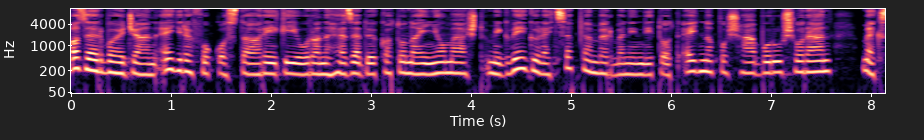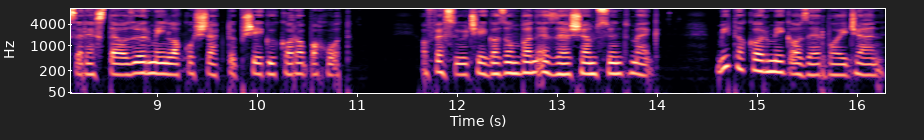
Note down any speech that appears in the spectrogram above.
Azerbajdzsán egyre fokozta a régióra nehezedő katonai nyomást, míg végül egy szeptemberben indított egynapos háború során megszerezte az örmény lakosság többségű Karabahot. A feszültség azonban ezzel sem szűnt meg. Mit akar még Azerbajdzsán?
